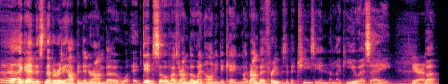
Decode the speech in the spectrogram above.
Like, uh, again, this never really happened in Rambo. It did sort of as Rambo went on. He became like Rambo Three was a bit cheesy and, and like USA, Yeah. but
